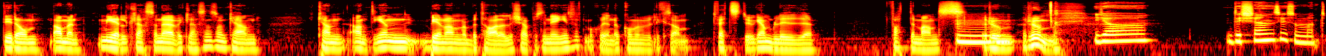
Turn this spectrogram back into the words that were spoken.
det är de, ja men medelklassen och överklassen som kan kan antingen be någon annan betala eller köpa sin egen tvättmaskin och kommer liksom tvättstugan bli eh, fattigmans Mm. rum, rum. Ja, det känns ju som att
